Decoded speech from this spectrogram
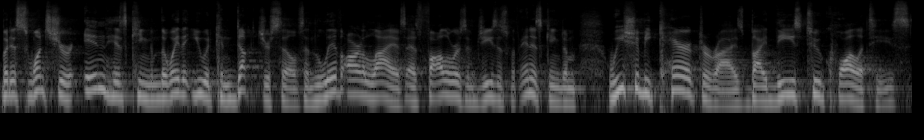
but it's once you're in his kingdom, the way that you would conduct yourselves and live our lives as followers of Jesus within his kingdom. We should be characterized by these two qualities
